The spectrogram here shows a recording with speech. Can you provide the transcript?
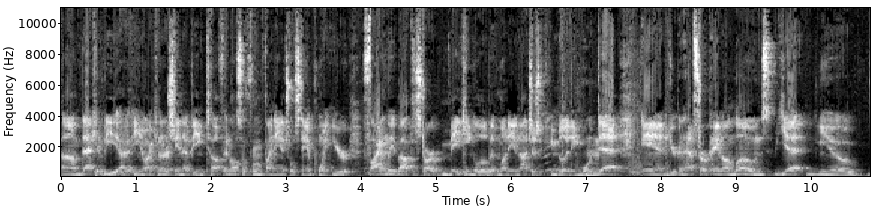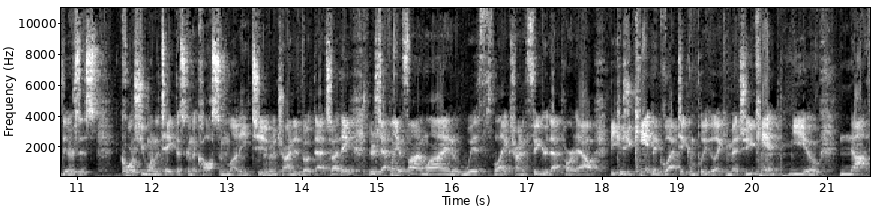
Um, that can be, uh, you know, I can understand that being tough, and also from a financial standpoint, you're finally about to start making a little bit of money and not just accumulating more debt, and you're going to have to start paying on loans. Yet, you know, there's this course you want to take that's going to cost some money too, and trying to devote that. So I think there's definitely a fine line with like trying to figure that part out because you can't neglect it completely, like you mentioned. You can't, you know, not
